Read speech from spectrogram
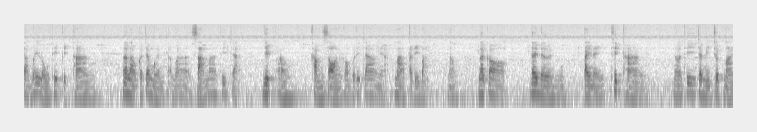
จะไม่หลงทิศผิดทาง แล้วเราก็จะเหมือนกับว่าสามารถที่จะหยิบเอาคำสอนของพระพุทธเจ้าเนี่ยมาปฏิบัติเนาะแล้วก็ได้เดินไปในทิศทาง นาะที่จะมีจุดหมาย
